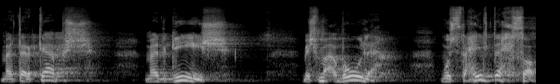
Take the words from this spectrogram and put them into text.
ما تركبش ما تجيش. مش مقبولة. مستحيل تحصل.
